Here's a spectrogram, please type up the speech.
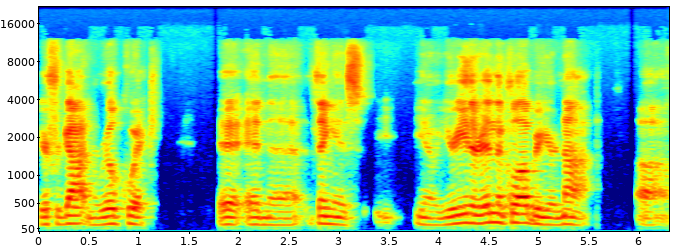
you're forgotten real quick. And the thing is, you know, you're either in the club or you're not. Uh,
